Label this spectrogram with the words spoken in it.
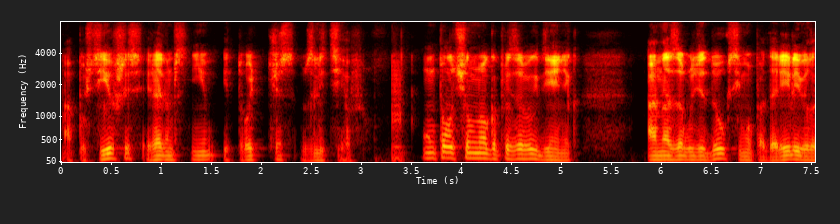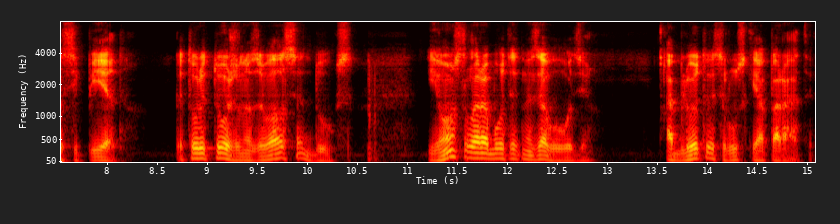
опустившись рядом с ним и тотчас взлетев. Он получил много призовых денег, а на заводе «Дукс» ему подарили велосипед, который тоже назывался «Дукс». И он стал работать на заводе, облетывать русские аппараты.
